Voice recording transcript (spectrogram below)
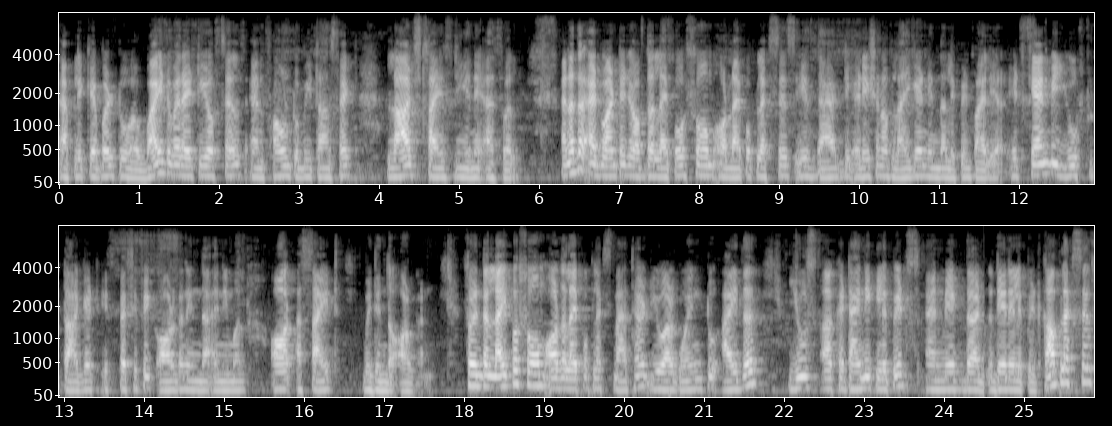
applicable to a wide variety of cells and found to be transfect large size DNA as well. Another advantage of the liposome or lipoplexes is that the addition of ligand in the lipid bilayer. It can be used to target a specific organ in the animal or a site within the organ. So in the liposome or the lipoplex method, you are going to either use a cationic lipids and make the DNA lipid complexes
